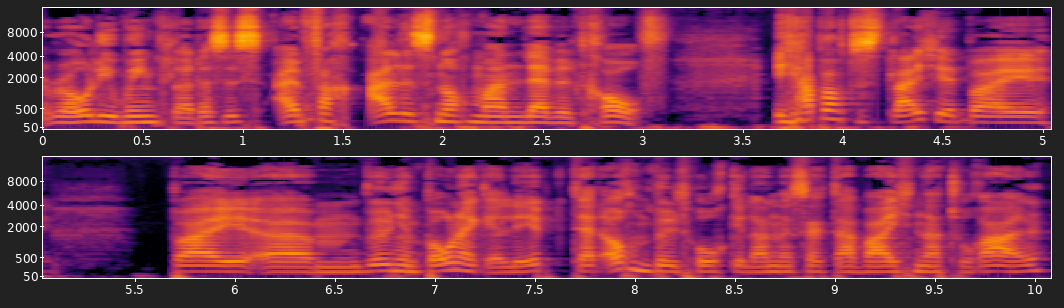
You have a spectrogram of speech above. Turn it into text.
Rolly Winkler. Das ist einfach alles nochmal ein Level drauf. Ich habe auch das gleiche bei bei ähm, William Bonek erlebt. Der hat auch ein Bild hochgeladen, der gesagt, da war ich natural.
